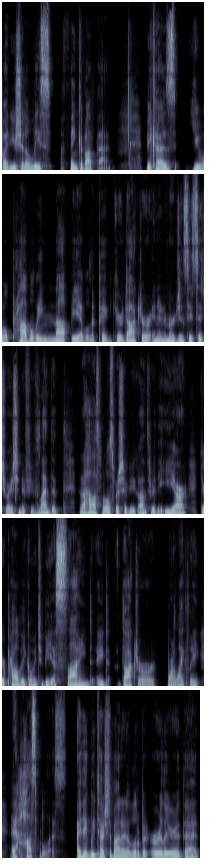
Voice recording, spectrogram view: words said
but you should at least think about that because you will probably not be able to pick your doctor in an emergency situation if you've landed in a hospital, especially if you've gone through the ER. You're probably going to be assigned a doctor or more likely a hospitalist. I think we touched upon it a little bit earlier that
